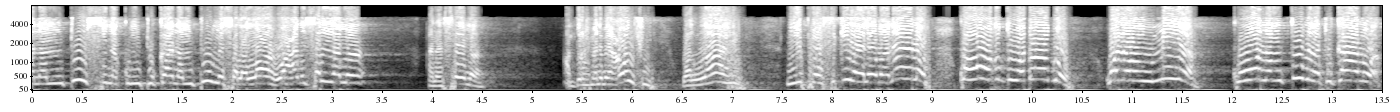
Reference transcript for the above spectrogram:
anamtusi na kumtukana mtume sallallahu alaihi wasallam. Anasema Abdurrahman bin aufi wallahi nilipoyasikia yale maneno kwa hao watoto wadogo wanaumia kuona mtume anatukanwa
